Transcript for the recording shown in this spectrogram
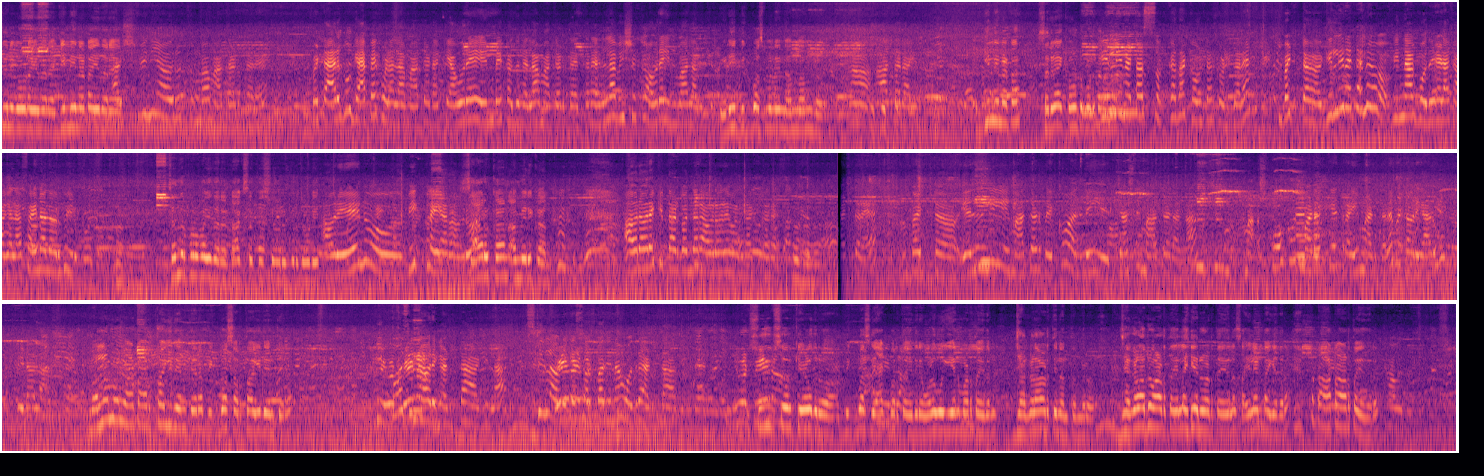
ಅಶ್ವಿನಿ ಗೌಡ ಇದ್ದಾರೆ ಗಿಲ್ಲಿ ನಟ ಇದ್ದಾರೆ. ಅಶ್ವಿನಿ ಅವರು ತುಂಬಾ ಮಾತಾಡ್ತಾರೆ. ಬಟ್ ಯಾರಿಗೂ ಗ್ಯಾಪೇ ಕೊಡಲ್ಲ ಮಾತಾಡಕ್ಕೆ. ಅವರೇ ಏನ್ ಬೇಕು ಅದನ್ನೆಲ್ಲ ಮಾತಾಡ್ತಾ ಇರ್ತಾರೆ. ಎಲ್ಲ ವಿಷಯಕ್ಕೂ ಅವರೇ ಇನ್ವಾಲ್ವ್ ಆಗ್ತಾರೆ. ಇಡೀ ಬಿಗ್ ಬಾಸ್ ಮನೆ ನಮ್ ನಮ್ದು. ಹಾ, ಆ ಥರ ಇದ್ದಾರೆ ಗಿಲ್ಲಿ ನಟ ಸರಿಯಾಗಿ ಕೌಂಟ್ ಕೊಡ್ತಾರೆ? ಗಿಲ್ಲಿ ನಟ ಸೊಕ್ಕದ ಕೌಂಟರ್ ಕೊಡ್ತಾರೆ. ಬಟ್ ಗಿಲ್ಲಿ ನಟನು ವಿನ್ ಆಗ್ಬೋದು ಹೇಳಕ್ಕಾಗಲ್ಲ. ಫೈನಲ್ ವರ್ಗೂ ಇರ್ಬೋದು. ಚಂದ್ರಪ್ರಭಾ ಇದ್ದಾರೆ ಡಾಕ್ ಸತೀಶ್ ಅವರಿಬ್ಬರು ಜೋಡಿ. ಅವರೇನು ವೀಕ್ ಪ್ಲೇಯರ್ ಅವರು. ಶಾರುಖ್ ಖಾನ್ ಅಮೇರಿಕಾನ್ ಅವ್ರವರೇ ಕಿತ್ತಾಡ್ಕೊಂತಾರೆ ಅವ್ರವರೇ ಒಂದಾಗ್ತಾರೆ. ಮಾಡ್ತಾರೆ. ಬಟ್ ಎಲ್ಲಿ ಮಾತಾಡಬೇಕು ಅಲ್ಲಿ ಜಾಸ್ತಿ ಮಾತಾಡಲ್ಲ. ಸ್ಪೋಕ್ ಔಟ್ ಮಾಡೋಕ್ಕೆ ಟ್ರೈ ಮಾಡ್ತಾರೆ ಬಟ್ ಅವ್ರಿಗೆ ಯಾರು ಬಿಡಲ್ಲ ಅಷ್ಟೇ ಮಲ್ಲಮ್ಮವ್ರಿಗೆ ಆಟ ಅರ್ಥ ಆಗಿದೆ ಅಂತೀರಾ? ಬಿಗ್ ಬಾಸ್ ಅರ್ಥ ಆಗಿದೆ ಅಂತೀರಾ? ಬಿಗ್ ಬಾಸ್ ಅವ್ರಿಗೆ ಅರ್ಥ ಆಗಿಲ್ಲ. ಸ್ಟಿಲ್ ಅವರಿಗೆ ಸ್ವಲ್ಪ ದಿನ ಹೋದ್ರೆ ಅರ್ಥ ಆಗುತ್ತೆ ಸರ್ ಕೇಳಿದ್ರು ಬಿಗ್ ಬಾಸ್ ಯಾಕೆ ಬರ್ತಾ ಇದ್ರೆ ಒಳಗೋಗಿ ಏನು ಮಾಡ್ತಾ ಇದ್ದಾರೆ? ಜಗಳ ಆಡ್ತೀನಿ ಅಂತಂದ್ರು. ಜಗಳನೂ ಆಡ್ತಾ ಇಲ್ಲ ಏನು ಆಡ್ತಾ ಇಲ್ಲ ಸೈಲೆಂಟ್ ಆಗಿದ್ದಾರೆ ಬಟ್ ಆಟ ಆಡ್ತಾ ಇದ್ದಾರೆ. ಹೌದು.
